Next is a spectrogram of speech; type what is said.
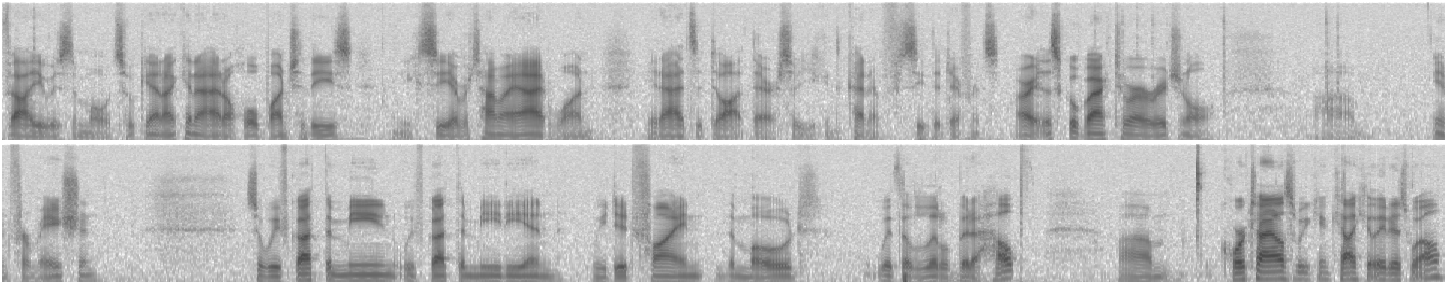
value is the mode. So again I can add a whole bunch of these and you can see every time I add one it adds a dot there so you can kind of see the difference. Alright let's go back to our original um, information. So we've got the mean, we've got the median, we did find the mode with a little bit of help. Um, quartiles we can calculate as well.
